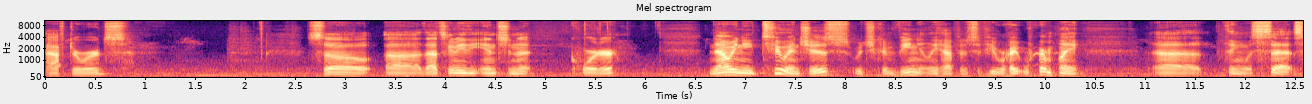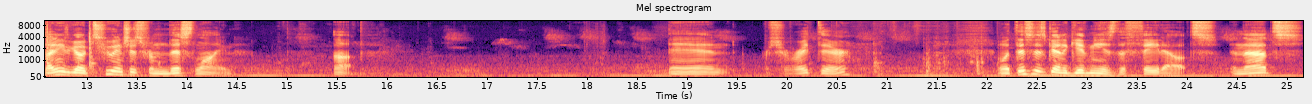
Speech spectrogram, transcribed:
afterwards. So uh, that's going to be the inch and a quarter. Now we need two inches, which conveniently happens to be right where my uh, thing was set. So I need to go two inches from this line up. And so right there. And what this is going to give me is the fade outs. And that's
